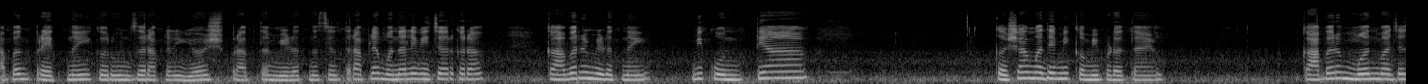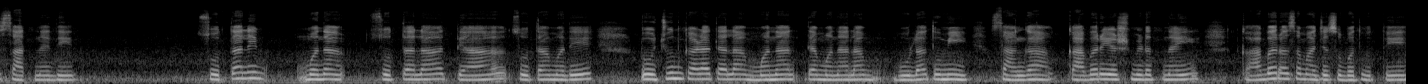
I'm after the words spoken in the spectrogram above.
आपण प्रयत्नही करून जर आपल्याला यश प्राप्त मिळत नसेल तर आपल्या मनाला विचार करा का बरं मिळत नाही? मी कोणत्या कशामध्ये मी कमी पडत आहे? का बरं मन माझ्या साथ नाही देत? स्वतःला मना स्वतःला त्या स्वतःमध्ये टोचून काढा त्याला मना त्या मनाला बोला तुम्ही सांगा का बरं यश मिळत नाही? का बरं असं माझ्यासोबत होते?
